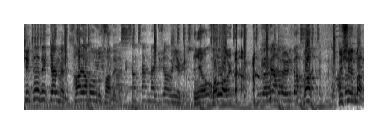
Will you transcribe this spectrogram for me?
Çiftine denk gelmedi. Sağ ayağıma sadece. Kanka sen, sen bence şu an oyun yapıyorsun. Niye? Vallahi oyun- öldü. Bak düşün bak.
